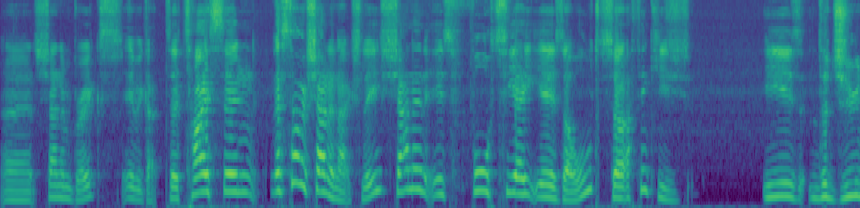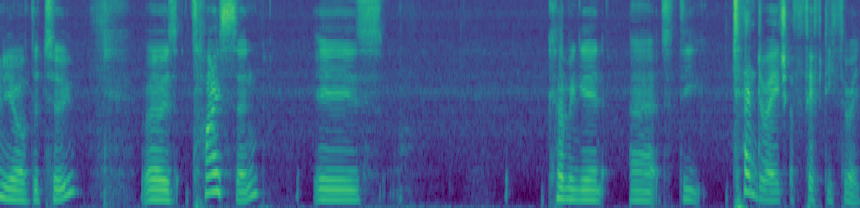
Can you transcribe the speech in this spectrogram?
Uh, Shannon Briggs. Here we go. So Tyson. Let's start with Shannon. Actually, Shannon is 48 years old. So I think he's he is the junior of the two, whereas Tyson is coming in at the tender age of 53.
